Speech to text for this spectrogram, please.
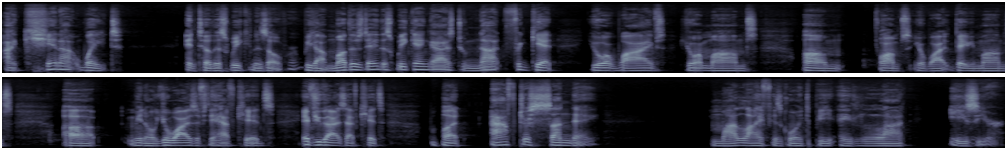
I cannot wait until this weekend is over. We got Mother's Day this weekend, guys. Do not forget your wives, your moms, um, I'm, your wife, baby moms, uh, you know, your wives if they have kids, if you guys have kids. But after Sunday, my life is going to be a lot easier.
